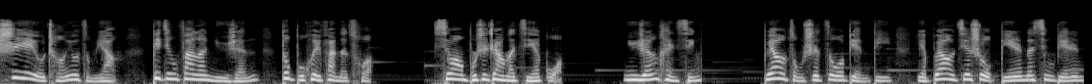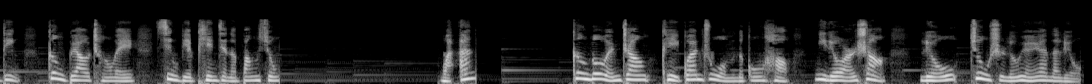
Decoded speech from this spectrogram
事业有成又怎么样？毕竟犯了女人都不会犯的错，希望不是这样的结果。女人很行，不要总是自我贬低，也不要接受别人的性别认定，更不要成为性别偏见的帮凶。晚安。更多文章可以关注我们的公号“逆流而上”，流就是刘媛媛的流。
